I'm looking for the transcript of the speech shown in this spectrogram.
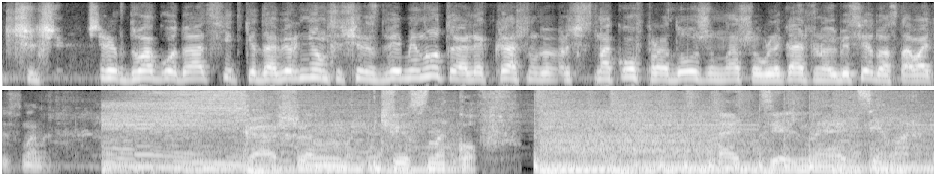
Через два года отсидки, да, вернемся через две минуты. Олег Кашин, Эдвард Чесноков, продолжим нашу увлекательную беседу. Оставайтесь с нами. Кашин, Чесноков. Отдельная тема.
